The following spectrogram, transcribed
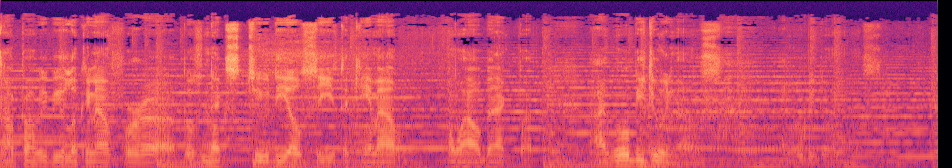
I'll probably be looking out for uh, those next two DLCs that came out a while back, but I will be doing those. I will be doing those.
